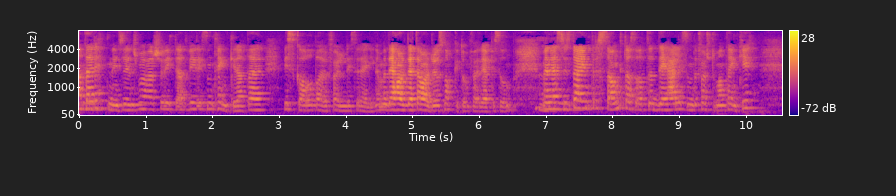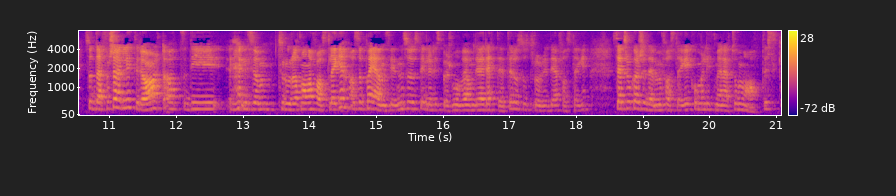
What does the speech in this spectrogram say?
At det er retningslinjer som har vært så viktig. At vi liksom tenker at er, vi skal bare følge disse reglene. Men det har, dette har dere jo snakket om før i episoden. Men jeg syns det er interessant altså, at det er liksom det første man tenker. Så Derfor så er det litt rart at de liksom tror at man er fastlege. Altså På ene siden så stiller de spørsmål ved om de har rettigheter, og så tror de de er fastlege. Så jeg tror kanskje det med fastlege kommer litt mer automatisk.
